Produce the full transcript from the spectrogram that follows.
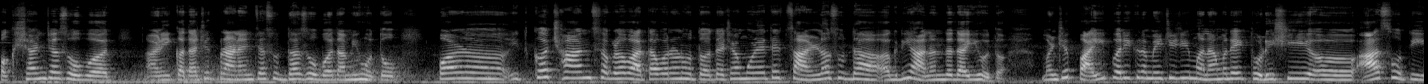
पक्ष्यांच्या सोबत आणि कदाचित प्राण्यांच्यासुद्धा सोबत आम्ही होतो. पण इतकं छान सगळं वातावरण होतं त्याच्यामुळे ते चालणंसुद्धा अगदी आनंददायी होतं. म्हणजे पायी परिक्रमेची जी मनामध्ये एक थोडीशी आस होती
